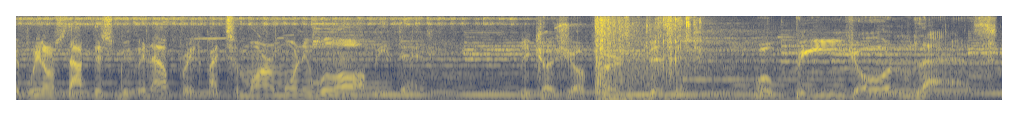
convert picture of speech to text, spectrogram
If we don't stop this mutant outbreak by tomorrow morning, we'll all be dead. Because your first visit will be your last.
